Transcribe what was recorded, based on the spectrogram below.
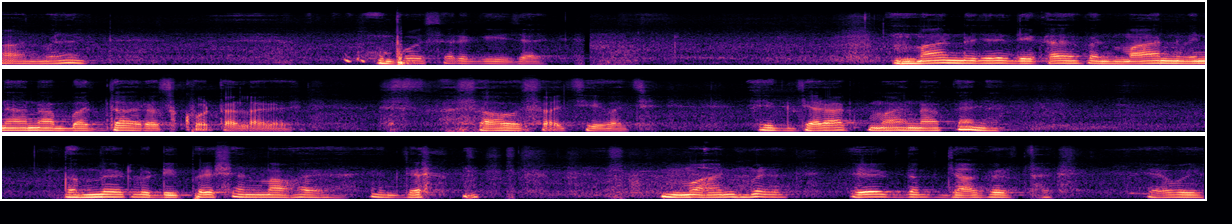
માન બને ઊભો સરગી જાય. માન નજરે દેખાય, પણ માન વિનાના બધા રસ ખોટા લાગે છે. સાવ સાચી વાત છે. એક જરાક માન આપે ને, ગમે એટલું ડિપ્રેશનમાં હોય જરાક માન એકદમ જાગૃત થાય. એવું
